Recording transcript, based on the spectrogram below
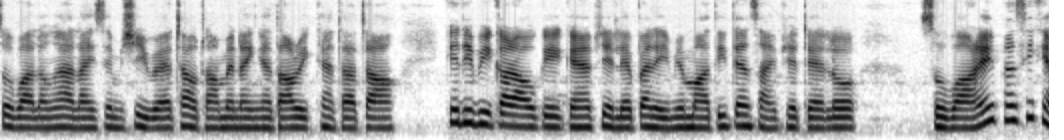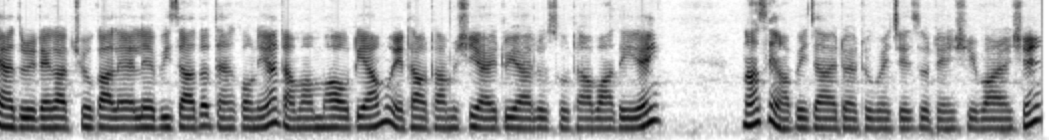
ဆိုပါလုံငန်းလိုင်စင်မရှိဘဲထောက်ထားမဲ့နိုင်ငံသားတွေခန့်ထားကြောင်း KTV ကာရာအိုကေကန်ဖြစ်လဲပတ်နေမြန်မာတည်တံ့ဆိုင်ဖြစ်တယ်လို့ဆိုပါရယ်ဖန်စီခံရသူတွေကတချို့ကလည်းအလဲဗီဇာသက်တမ်းကုန်နေရဒါမှမဟုတ်တရားမဝင်ထောက်ထားမရှိရတွေ့ရလို့ဆိုထားပါသေးတယ်။နောက်ဆင်အားပေးကြတဲ့အတွက်အထူးပဲကျေးဇူးတင်ရှိပါရရှင်။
